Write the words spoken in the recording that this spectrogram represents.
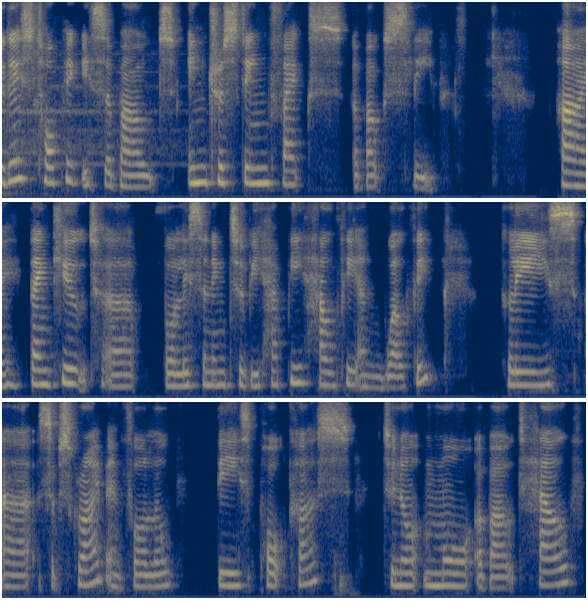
Today's topic is about interesting facts about sleep. Hi, thank you to, uh, for listening to Be Happy, Healthy, and Wealthy. Please uh, subscribe and follow these podcasts to know more about health,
